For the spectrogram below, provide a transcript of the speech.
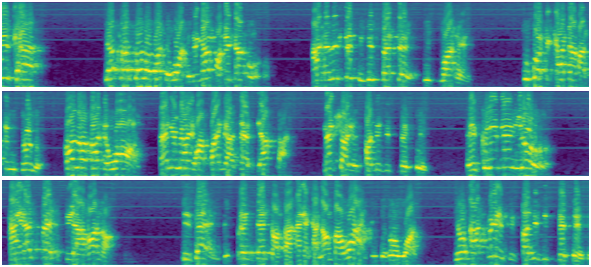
Chineke. Just not all over the world, remember for example, and I listen to this message this morning. To to Canada and Zulu, all over the world, anywhere you have find yourself, Biafra, make sure you study this message, including you. I respect to your honor, the then, the president of America, number one in the whole world. You are free to study this message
